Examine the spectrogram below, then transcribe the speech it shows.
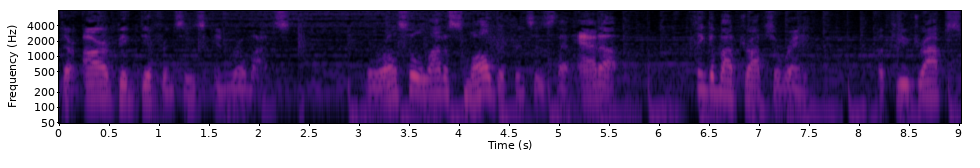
There are big differences in robots. There are also a lot of small differences that add up. Think about drops of rain. A few drops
